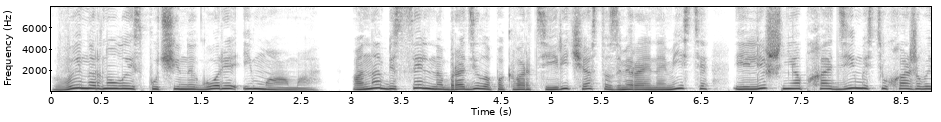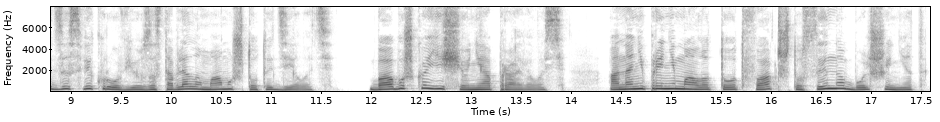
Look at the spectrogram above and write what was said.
Вынырнула из пучины горя и мама. Она бесцельно бродила по квартире, часто замирая на месте, и лишь необходимость ухаживать за свекровью заставляла маму что-то делать. Бабушка еще не оправилась. Она не принимала тот факт, что сына больше нет.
